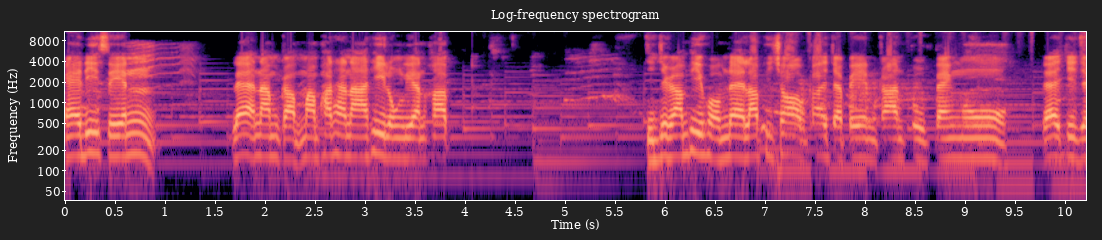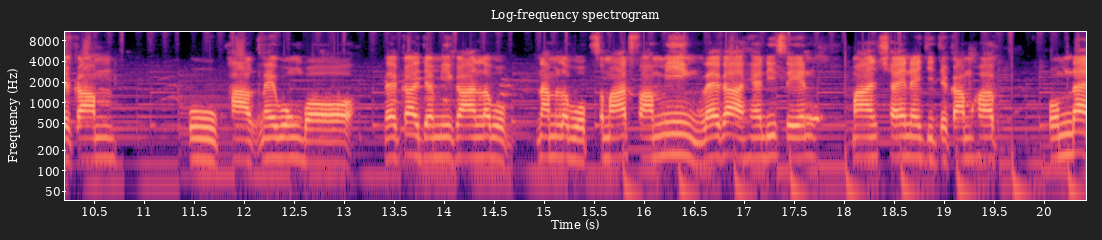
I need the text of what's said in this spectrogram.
แอดีเซนและนำกลับมาพัฒนาที่โรงเรียนครับ กิจกรรมที่ผมได้รับผิดชอบก็จะเป็นการปลูกแตงโมและกิจกรรมปลูกผักในวงบ่อและก็จะมีการระบบนำระบบสมาร์ทฟาร์มิงและก็แฮดีเซนมาใช้ในกิจกรรมครับ ผมได้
